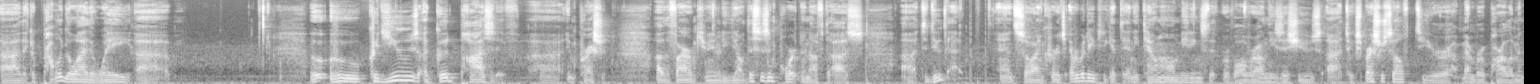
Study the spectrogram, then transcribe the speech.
uh, that could probably go either way. Uh, who, could use a good positive uh, impression of the firearm community? You know, this is important enough to us uh, to do that. And so I encourage everybody to get to any town hall meetings that revolve around these issues, uh, to express yourself to your uh, member of parliament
